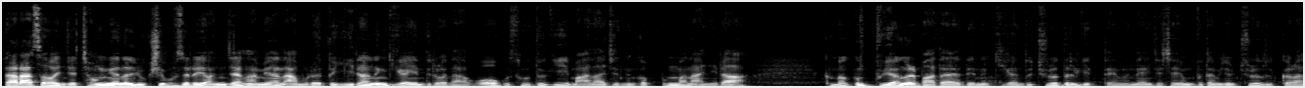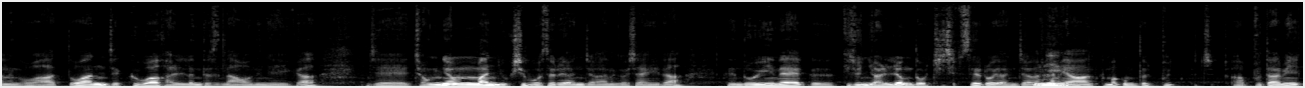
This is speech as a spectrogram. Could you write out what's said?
따라서 이제 정년을 65세로 연장하면 아무래도 일하는 기간이 늘어나고 그 소득이 많아지는 것뿐만 아니라 그만큼 부양을 받아야 되는 기간도 줄어들기 때문에 이제 재정 부담이 좀 줄어들 거라는 거와 또한 이제 그와 관련돼서 나오는 얘기가 이제 정년만 65세로 연장하는 것이 아니라 그 노인의 그 기준 연령도 70세로 연장을 네. 하면 그만큼 또 부, 어, 부담이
